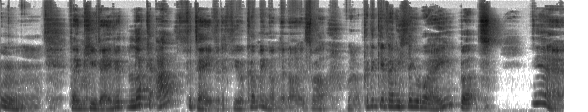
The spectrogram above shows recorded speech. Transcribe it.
Hmm. Thank you, David. Look out for David if you're coming on the night as well. We're not going to give anything away, but yeah,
